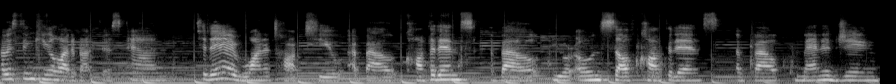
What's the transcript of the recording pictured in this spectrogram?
I was thinking a lot about this, and today I want to talk to you about confidence, about your own self confidence, about managing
